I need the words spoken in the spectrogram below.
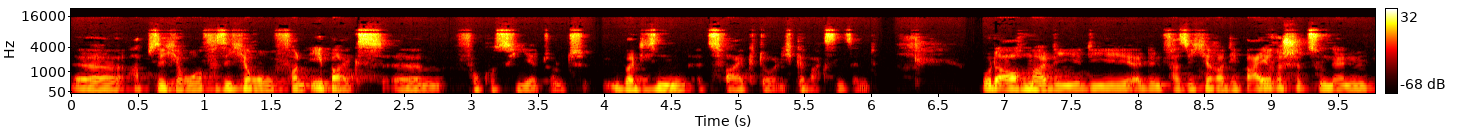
äh, Absicherung, Versicherung von E-Bikes ähm, fokussiert und über diesen Zweig deutlich gewachsen sind. Oder auch mal die, die, den Versicherer, die Bayerische zu nennen.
